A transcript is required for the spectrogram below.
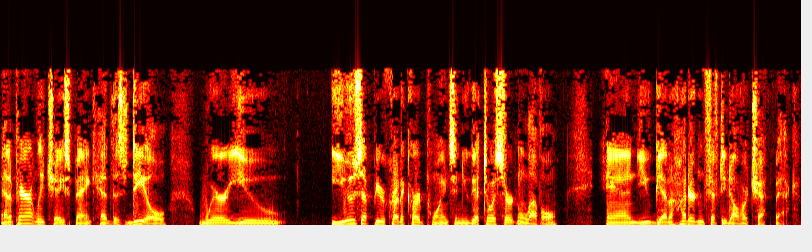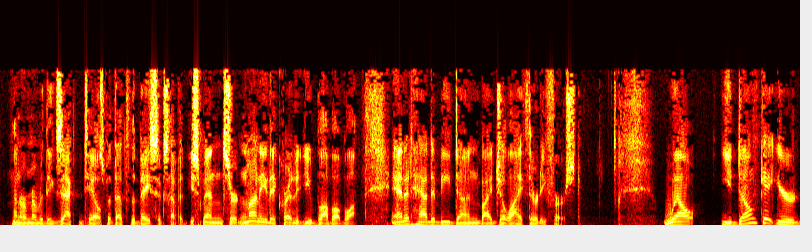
and apparently Chase Bank had this deal where you use up your credit card points and you get to a certain level and you get a $150 check back. I don't remember the exact details, but that's the basics of it. You spend certain money, they credit you, blah, blah, blah. And it had to be done by July 31st. Well, you don't get your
